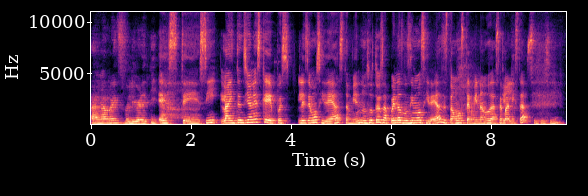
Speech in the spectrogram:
Agarren su libretita. Este, sí, la intención es que pues les demos ideas también. Nosotros apenas nos dimos ideas, estamos terminando de hacer la lista. Sí, sí, sí.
